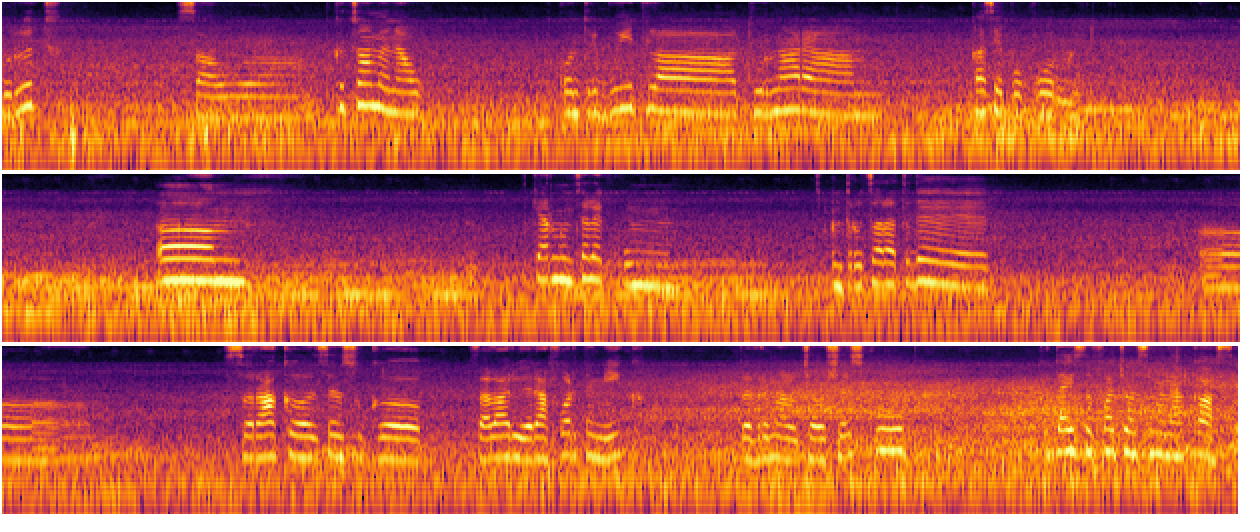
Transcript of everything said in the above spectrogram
părât, sau uh, câți oameni au contribuit la turnarea Casei Poporului. Uh, chiar nu înțeleg cum într-o țară atât de uh, săracă, în sensul că salariul era foarte mic pe vremea lui Ceaușescu, puteai să faci o asemenea casă.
